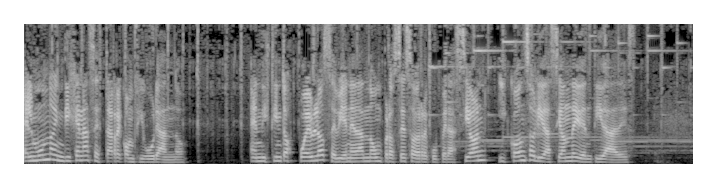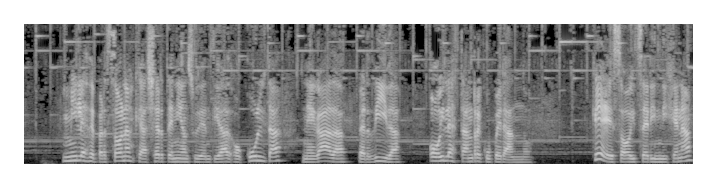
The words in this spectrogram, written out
El mundo indígena se está reconfigurando. En distintos pueblos se viene dando un proceso de recuperación y consolidación de identidades. Miles de personas que ayer tenían su identidad oculta, negada, perdida, hoy la están recuperando. ¿Qué es hoy ser indígena?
